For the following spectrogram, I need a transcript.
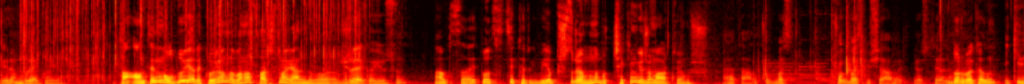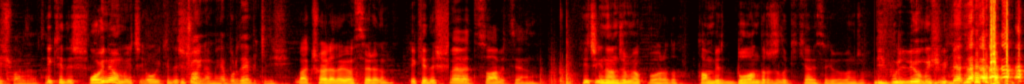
Görüyor musun? Buraya koyuyor. Ta antenin olduğu yere koyuyorsun da bana saçma geldi bu arada. Şuraya koyuyorsun. Upside. Bu sticker gibi. Yapıştırıyorum bunu. Bu çekim gücüm artıyormuş. Evet abi çok basit. Çok basit bir şey abi. Gösterelim. Dur bakalım. İki diş var zaten. İki diş. Oynuyor mu hiç o iki diş? Hiç oynamıyor. Burada hep iki diş. Bak şöyle de gösterelim. İki diş. Evet sabit yani. Hiç inancım yok bu arada. Tam bir dolandırıcılık hikayesi gibi bence. Bir fulluyormuş bir.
